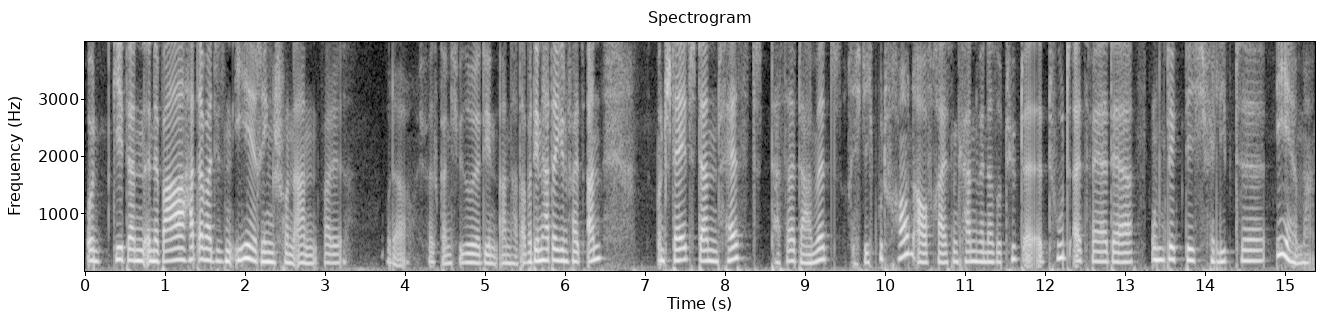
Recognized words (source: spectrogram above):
und geht dann in eine Bar, hat aber diesen Ehering schon an, weil, oder ich weiß gar nicht, wieso er den anhat, aber den hat er jedenfalls an und stellt dann fest, dass er damit richtig gut Frauen aufreißen kann, wenn er so typt, äh, tut, als wäre er der unglücklich verliebte Ehemann.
